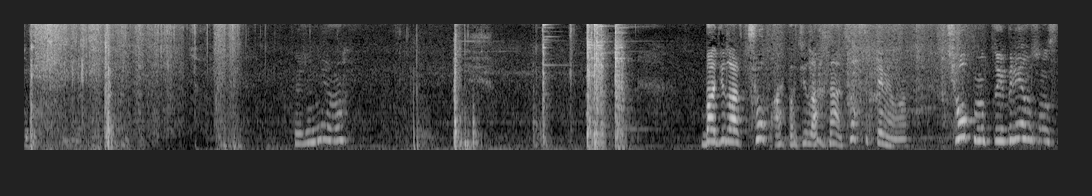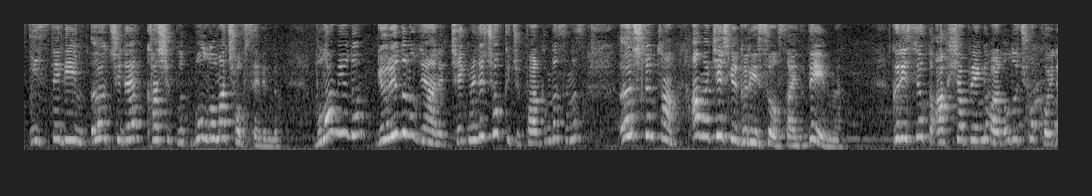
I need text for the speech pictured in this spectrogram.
Dur. Görünüyor mu? Bacılar çok, ay bacılar ha, çok sık demiyorum ama. Çok mutluyum biliyor musunuz? İstediğim ölçüde kaşıklık bulduğuma çok sevindim. Bulamıyordum. Görüyordunuz yani. Çekmece çok küçük farkındasınız. Ölçtüm tam ama keşke grisi olsaydı değil mi? Grisi yoktu. Ahşap rengi vardı. O da çok koydu.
